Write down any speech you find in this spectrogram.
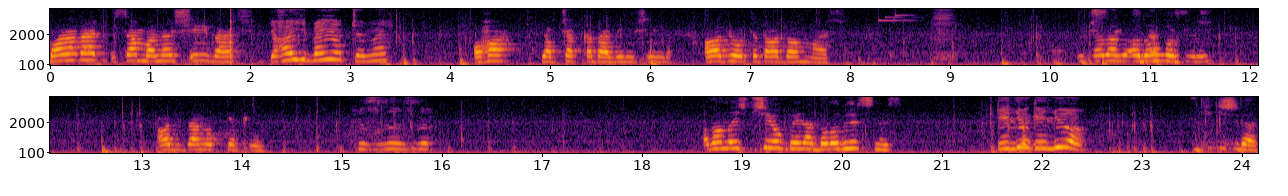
Bana ver, sen bana şey ver. Ya hayır ben yapacağım ver. Aha, yapacak kadar benim şeyim var. Abi ortada adam var. Ben bir adama bakıyorum. Abi ben ok yapayım. Hızlı hızlı. Adamda hiçbir şey yok beyler dalabilirsiniz. Geliyor geliyor. İki kişiler.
